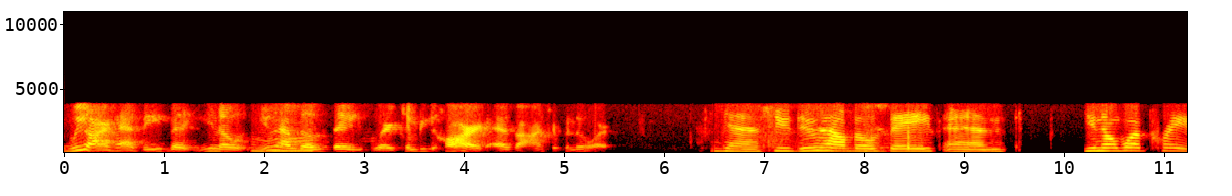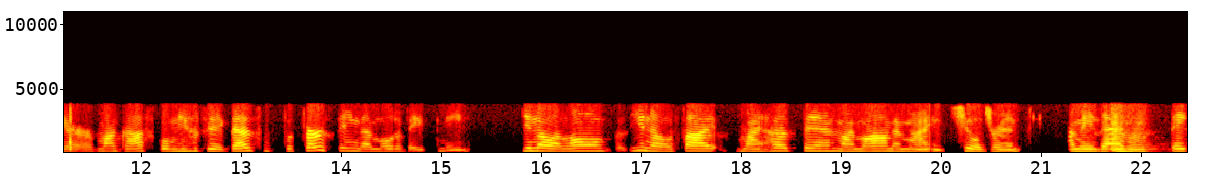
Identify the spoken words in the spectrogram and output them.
we are happy. But you know, you have Mhm. those days where it can be hard as an entrepreneur. Yes, you do have those days and you know what? Prayer, my gospel music, that's the first thing that motivates me. You know, along you know, side my husband, my mom and my children. I mean that Mhm. they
